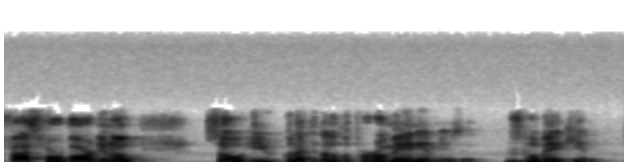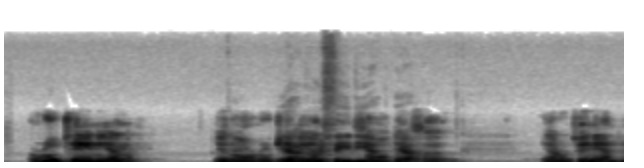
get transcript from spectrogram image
fast forward you know so he collected a lot of Romanian music Slovakian Ruthenian you know Okay. Yeah, Ruthenian Ruthenian, so yeah. uh, yeah Ruthenian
